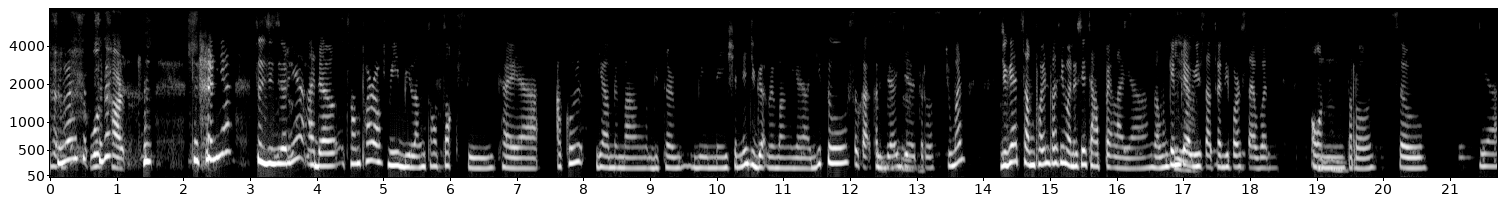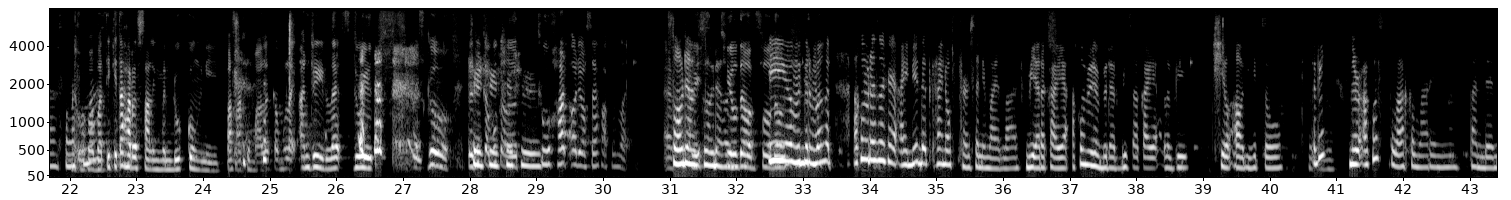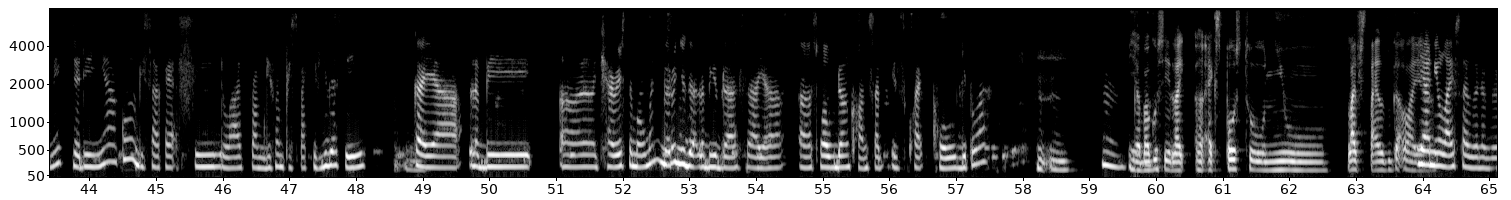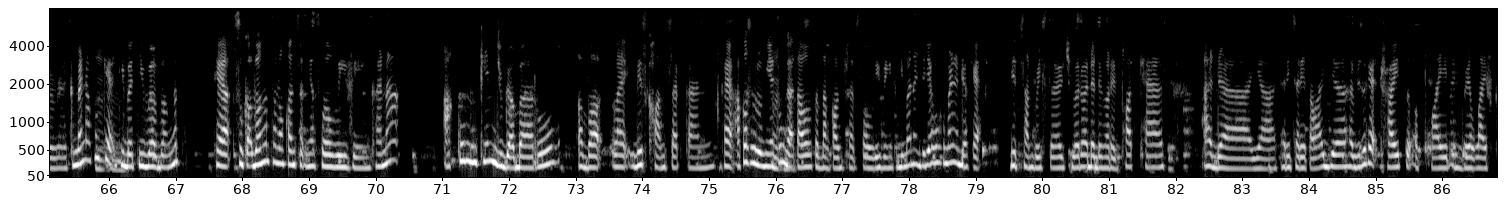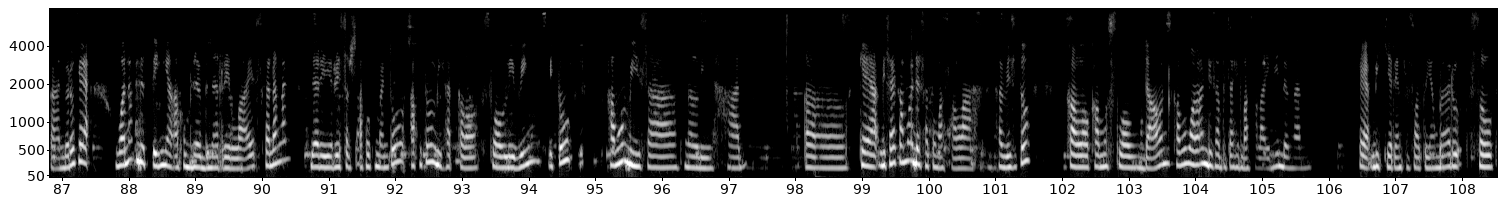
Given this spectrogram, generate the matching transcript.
Sebenarnya, Work hard. sebenarnya sejujurnya ada some part of me bilang cocok sih. Kayak aku ya memang determinationnya juga memang ya gitu. Suka kerja aja Mm-mm. terus. Cuman juga at some point pasti manusia capek lah ya. Nggak mungkin kayak Iya. bisa 24/7 on Mm-mm. terus. So, ya Nggak apa-apa, setengah-setengah. berarti kita harus saling mendukung nih. Pas aku males, kamu like, Andri, let's do it. Let's go. Jadi kamu true, kalau too hard on yourself, aku like, eh, Slow down, slow down. chill down, slow Iya, down. bener banget. Aku merasa kayak I need that kind of person in my life. Biar kayak aku benar-benar bisa kayak lebih chill out gitu. Tapi menurut aku setelah kemarin pandemic, jadinya aku bisa kayak see life from different perspective juga sih. Kayak lebih uh, cherish the moment, baru juga lebih berasa ya uh, slow down concept is quite cool gitu lah. Mm-mm. Hmm. Iya bagus sih, like uh, exposed to new lifestyle juga lah Ya, ya. new lifestyle bener-bener. Kemarin aku kayak tiba-tiba banget kayak suka banget sama konsepnya slow living karena aku mungkin juga baru about like this concept kan. Kayak aku sebelumnya tuh nggak tahu tentang konsep slow living itu gimana. Jadi aku kemarin ada kayak did some research, baru ada dengerin podcast, ada ya cari-cari tahu aja. Habis itu kayak try to apply it in real life kan. Baru kayak one of the thing yang aku benar-benar realize karena kan dari research aku kemarin tuh aku tuh lihat kalau slow living itu kamu bisa ngelihat eh kayak misalnya kamu ada satu masalah habis itu kalau kamu slow down kamu malah bisa pecahin masalah ini dengan kayak mikirin sesuatu yang baru. So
